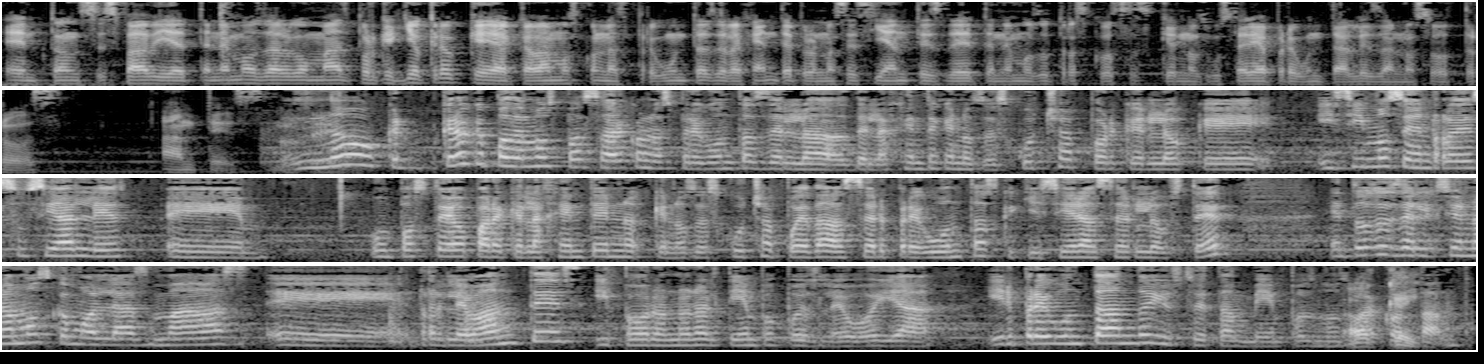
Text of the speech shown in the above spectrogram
Entonces, Fabia, tenemos algo más, porque yo creo que acabamos con las preguntas de la gente, pero no sé si antes de tenemos otras cosas que nos gustaría preguntarles a nosotros antes. No, creo que podemos pasar con las preguntas de la, de la gente que nos escucha, porque lo que hicimos en redes sociales, eh, un posteo para que la gente que nos escucha pueda hacer preguntas que quisiera hacerle a usted. Entonces seleccionamos como las más eh, relevantes y por honor al tiempo pues le voy a ir preguntando y usted también pues nos va contando.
